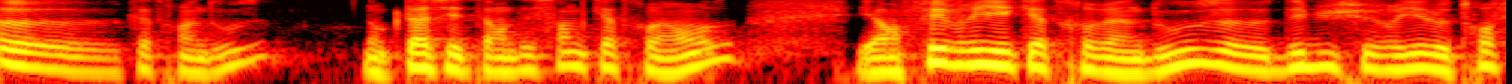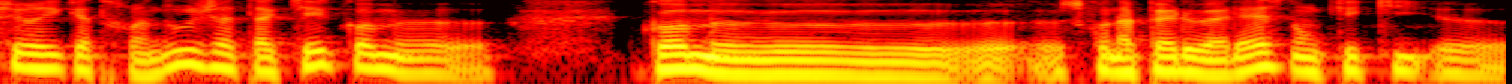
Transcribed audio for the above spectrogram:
euh, 92. Donc là, c'était en décembre 91. Et en février 92, euh, début février, le 3 février 92, j'attaquais comme, euh, comme euh, ce qu'on appelle ELS, donc équi- euh,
